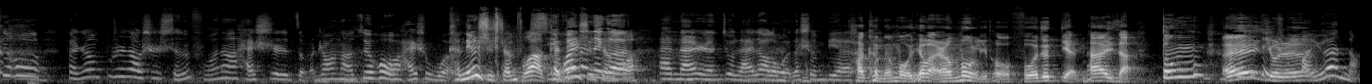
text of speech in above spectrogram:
最后反正不知道是神佛呢还是怎么着呢，最后还是我肯定是神佛肯定欢的那个是神佛。哎男人就来到了我的身边。他可能某天晚上梦里头，佛就点他一下，噔，哎，有人，还愿呢，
